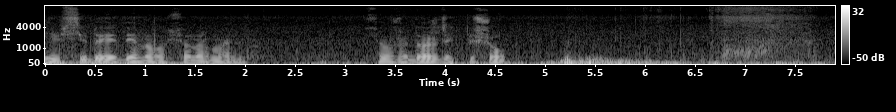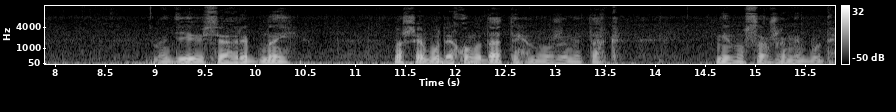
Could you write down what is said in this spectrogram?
І всі до єдиного, все нормально. Все, вже дощик пішов. Надіюся, грибний. Ну ще буде холодати, але вже не так. Мінуса вже не буде.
